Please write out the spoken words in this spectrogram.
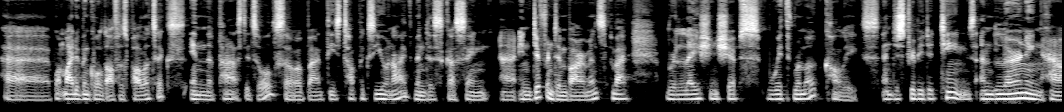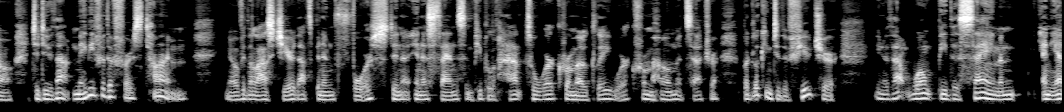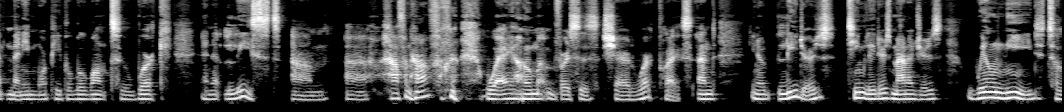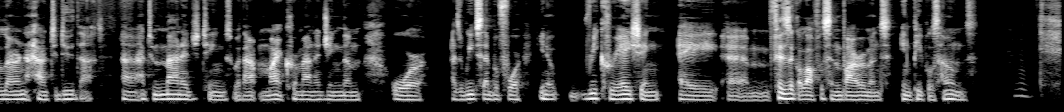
uh, what might have been called office politics in the past. It's also about these topics you and I have been discussing uh, in different environments about relationships with remote colleagues and distributed teams and learning how to do that, maybe for the first time you know, over the last year, that's been enforced in a, in a sense, and people have had to work remotely, work from home, etc. But looking to the future, you know, that won't be the same, and and yet many more people will want to work in at least um, uh, half and half mm-hmm. way, home versus shared workplace, and you know, leaders, team leaders, managers will need to learn how to do that, uh, how to manage teams without micromanaging them or as we've said before, you know, recreating a um, physical office environment in people's homes. Hmm.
